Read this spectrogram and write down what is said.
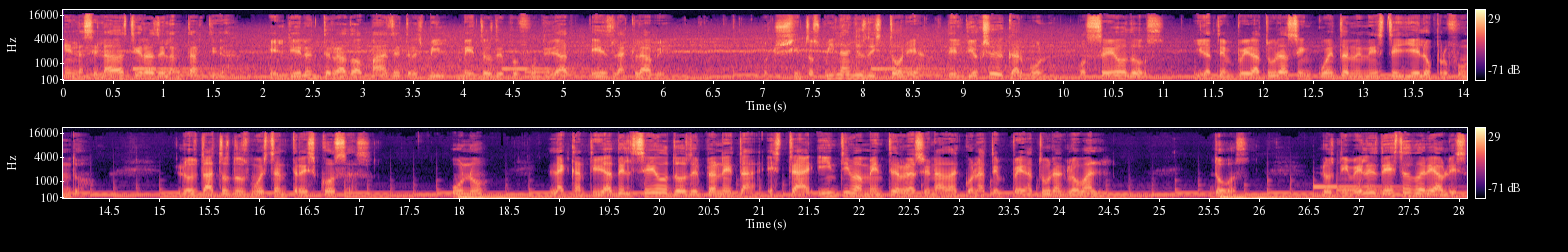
En las heladas tierras de la Antártida, el hielo enterrado a más de 3.000 metros de profundidad es la clave. 800.000 años de historia del dióxido de carbono, o CO2, y la temperatura se encuentran en este hielo profundo. Los datos nos muestran tres cosas. 1 la cantidad del CO2 del planeta está íntimamente relacionada con la temperatura global. 2. Los niveles de estas variables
